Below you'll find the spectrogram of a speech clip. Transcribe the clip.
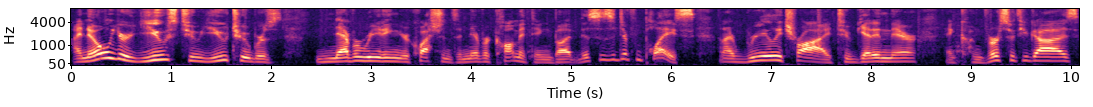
I know you're used to YouTubers never reading your questions and never commenting, but this is a different place. And I really try to get in there and converse with you guys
